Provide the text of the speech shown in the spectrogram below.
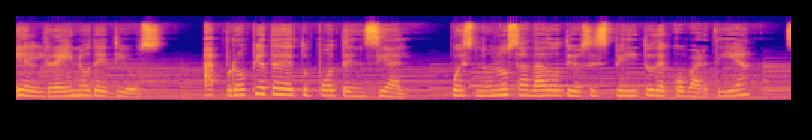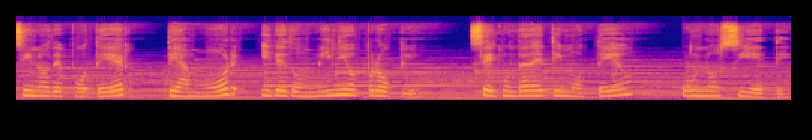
el reino de Dios. Apropiate de tu potencial, pues no nos ha dado Dios espíritu de cobardía, sino de poder, de amor y de dominio propio. Segunda de Timoteo 1:7.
